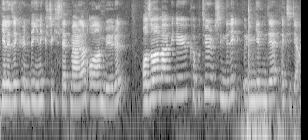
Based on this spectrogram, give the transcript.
Gelecek üründe yine küçük işletmelerden olan bir ürün. O zaman ben videoyu kapatıyorum şimdilik. Ürün gelince açacağım.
